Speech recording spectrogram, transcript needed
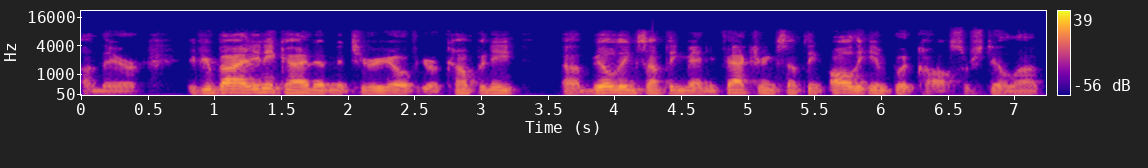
on there. If you're buying any kind of material, if you're a company uh, building something, manufacturing something, all the input costs are still up.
